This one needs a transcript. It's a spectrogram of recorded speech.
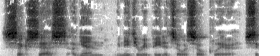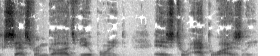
Success, again, we need to repeat it so it's so clear. Success from God's viewpoint is to act wisely,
